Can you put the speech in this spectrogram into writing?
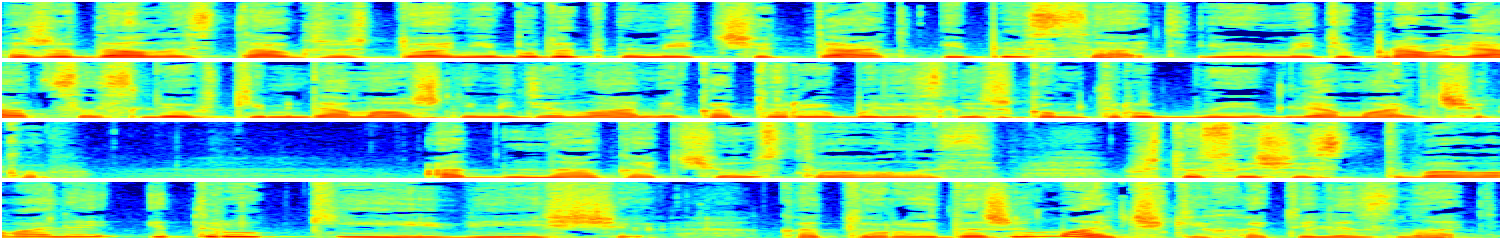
Ожидалось также, что они будут уметь читать и писать, и уметь управляться с легкими домашними делами, которые были слишком трудны для мальчиков. Однако чувствовалось, что существовали и другие вещи, которые даже мальчики хотели знать.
